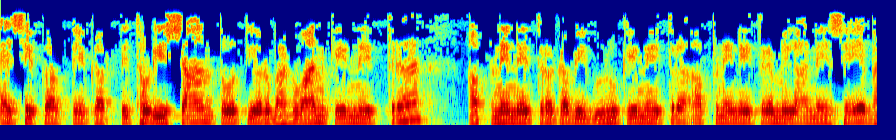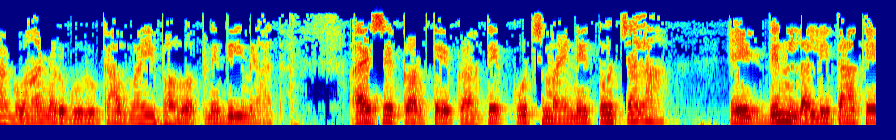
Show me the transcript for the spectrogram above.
ऐसे करते करते थोड़ी शांत होती और भगवान के नेत्र अपने नेत्र कभी गुरु के नेत्र अपने नेत्र मिलाने से भगवान और गुरु का वैभव अपने दिल में आता ऐसे करते करते कुछ महीने तो चला एक दिन ललिता के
